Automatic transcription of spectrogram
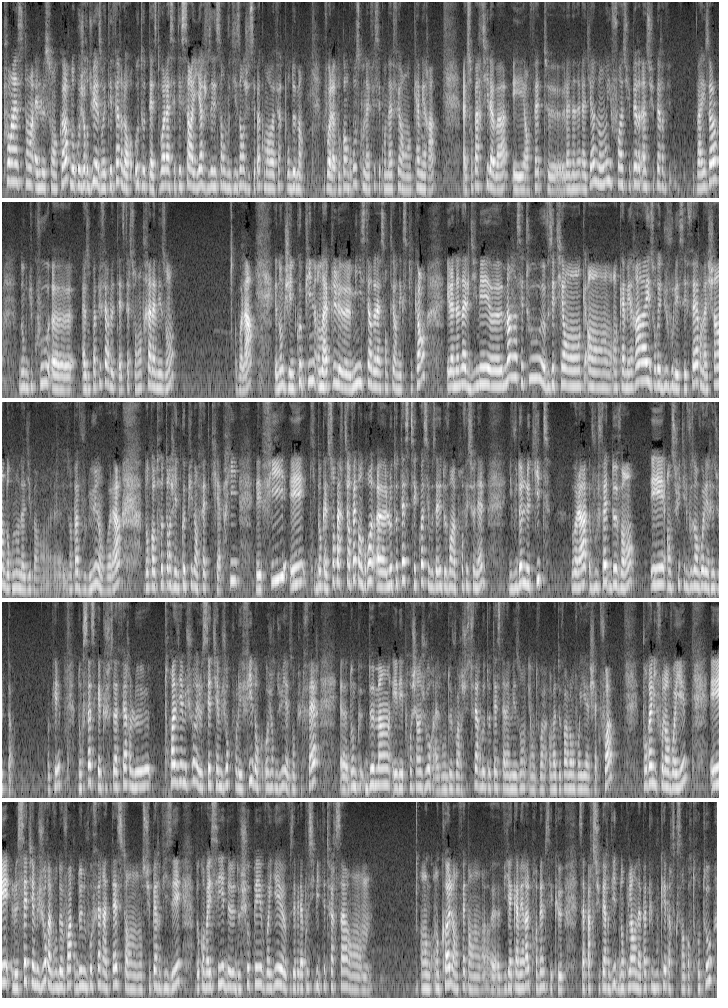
Pour l'instant, elles le sont encore. Donc aujourd'hui, elles ont été faire leur autotest. Voilà, c'était ça. Hier, je vous ai laissé en vous disant, je ne sais pas comment on va faire pour demain. Voilà, donc en gros, ce qu'on a fait, c'est qu'on a fait en caméra. Elles sont parties là-bas. Et en fait, euh, la nana, elle dit, ah non, il faut un super, un Donc du coup, euh, elles n'ont pas pu faire le test. Elles sont rentrées à la maison. Voilà. Et donc j'ai une copine, on a appelé le ministère de la Santé en expliquant. Et la nana, elle dit, mais euh, mince et tout, vous étiez en, en- caméra, ils auraient dû vous laisser faire, machin. Donc nous, on a dit, ben, euh, ils n'ont pas voulu, donc voilà. Donc entre-temps, j'ai une copine, en fait, qui a pris les filles et donc elles sont parties. En fait, en gros, l'autotest, c'est quoi? C'est vous allez devant un professionnel, il vous donne le kit, voilà, vous le faites devant et ensuite, il vous envoie les résultats. Donc ça, c'est quelque chose à faire le troisième jour et le septième jour pour les filles. Donc aujourd'hui, elles ont pu le faire. Euh, donc demain et les prochains jours, elles vont devoir juste faire l'autotest à la maison et on, va devoir l'envoyer à chaque fois. Pour elles, il faut l'envoyer. Et le septième jour, elles vont devoir de nouveau faire un test en supervisé. Donc on va essayer de, choper. Vous voyez, vous avez la possibilité de faire ça en... En, en call en fait en, euh, via caméra le problème c'est que ça part super vite donc là on n'a pas pu booker parce que c'est encore trop tôt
